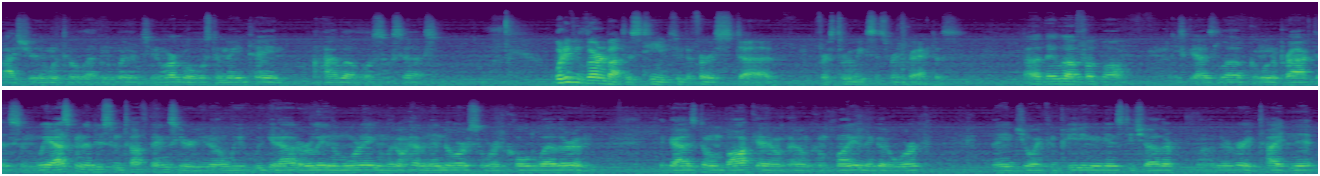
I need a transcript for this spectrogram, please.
last year they went to 11 wins. You know, our goal is to maintain a high level of success. What have you learned about this team through the first uh, first three weeks of spring practice? Uh, they love football. These guys love going to practice, and we ask them to do some tough things here. You know, we, we get out early in the morning, and we don't have an indoor, so we're in cold weather, and the guys don't balk. They don't, they don't complain. They go to work. They enjoy competing against each other. Uh, they're a very tight knit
